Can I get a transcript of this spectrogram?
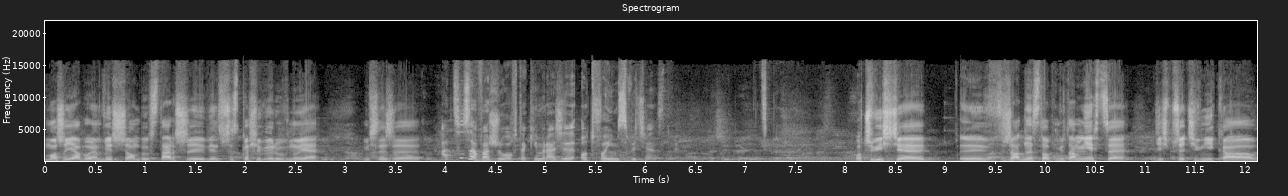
Może ja byłem wyższy, on był starszy, więc wszystko się wyrównuje. Myślę, że A co zaważyło w takim razie o Twoim zwycięstwie? Oczywiście y, w żadnym stopniu tam nie chcę gdzieś przeciwnika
